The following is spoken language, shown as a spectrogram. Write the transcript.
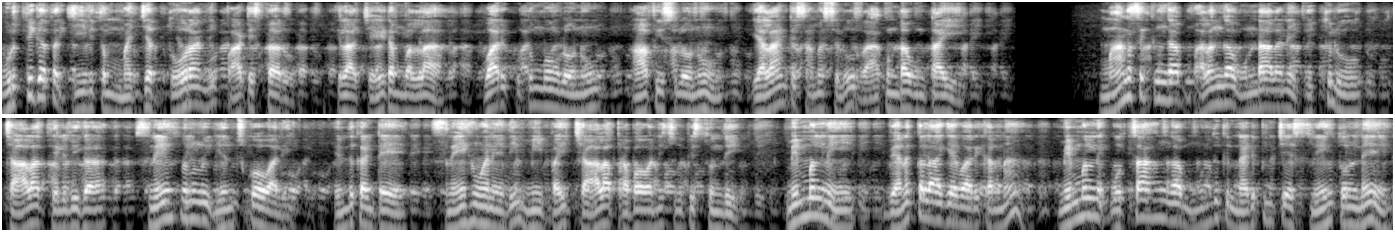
వృత్తిగత జీవితం మధ్య దూరాన్ని పాటిస్తారు. ఇలా చేయడం వల్ల వారి కుటుంబంలోనూ ఆఫీసులోనూ ఎలాంటి సమస్యలు రాకుండా ఉంటాయి. మానసికంగా బలంగా ఉండాలనే వ్యక్తులు చాలా తెలివిగా స్నేహితులను ఎంచుకోవాలి. ఎందుకంటే స్నేహం అనేది మీపై చాలా ప్రభావాన్ని చూపిస్తుంది. మిమ్మల్ని వెనకలాగే వారి కన్నా మిమ్మల్ని ఉత్సాహంగా ముందుకు నడిపించే స్నేహితులనే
